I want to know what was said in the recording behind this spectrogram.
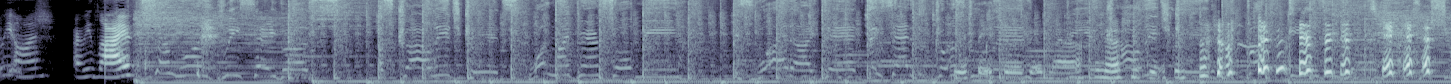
we on? Are we live? Someone please save us, us college kids. What my parents told me is what I did. They said, go to Your face really and good now. be You an know she's doing some American sort of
